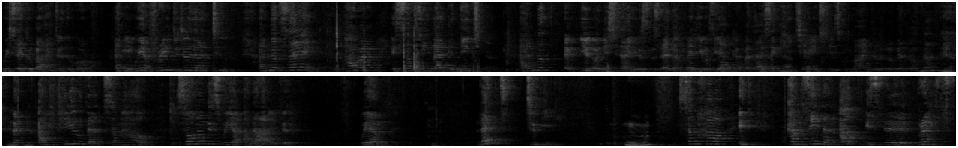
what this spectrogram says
we say goodbye to the world. I mean, we are free to do that too. I'm not saying power is something like a Nietzsche. I'm not, you know, Nishida used to say that when he was younger, but I think he changed his mind a little bit on that. But I feel that somehow, so long as we are alive, we are let to be. hmm Somehow it comes in and out. It's the breath.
